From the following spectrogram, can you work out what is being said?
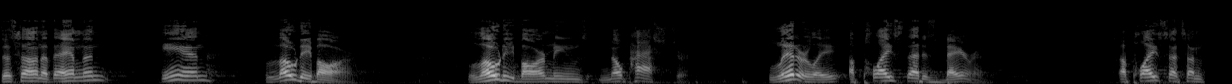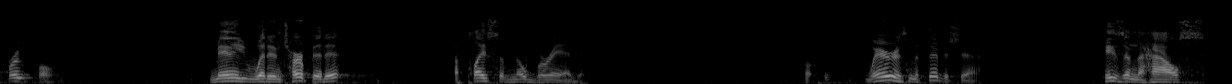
The son of Amnon in Lodebar. Lodebar means no pasture. Literally, a place that is barren. A place that's unfruitful. Many would interpret it a place of no bread. Where is Mephibosheth? He's in the house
